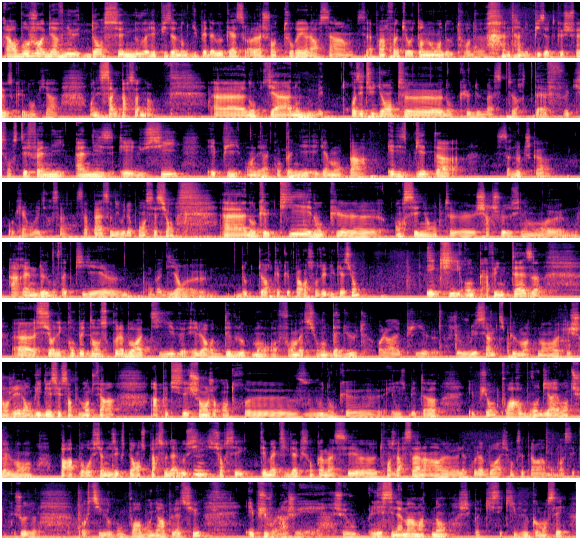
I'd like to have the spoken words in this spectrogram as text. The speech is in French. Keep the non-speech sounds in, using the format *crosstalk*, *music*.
Alors bonjour et bienvenue dans ce nouvel épisode donc, du Pédagogcast. Alors là je suis entouré, alors c'est, la première fois qu'il y a autant de monde autour *laughs* d'un épisode que je fais parce que donc il y a, on est cinq personnes. Euh, donc il y a donc, mes trois étudiantes euh, donc, de Master TEF qui sont Stéphanie, Anise et Lucie. Et puis on est accompagné également par Elise Bieta Sanochka on va dire ça, ça passe au niveau de la prononciation, euh, donc euh, qui est donc euh, enseignante chercheuse finalement à Rennes 2, en fait, qui est, on va dire, docteur quelque part en sciences d'éducation, et qui a fait une thèse euh, sur les compétences collaboratives et leur développement en formation d'adultes. Voilà, et puis euh, je vais vous laisser un petit peu maintenant euh, échanger. Donc l'idée c'est simplement de faire un, petit échange entre vous donc et Beta, et puis on pourra rebondir éventuellement par rapport aussi à nos expériences personnelles aussi mm. sur ces thématiques-là qui sont quand même assez transversales, hein, la collaboration, etc. Bon, bah, c'est quelque chose aussi, on pourra rebondir un peu là-dessus. Et puis voilà, je vais, je vais vous laisser la main maintenant. Je sais pas qui c'est qui veut commencer. *laughs*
